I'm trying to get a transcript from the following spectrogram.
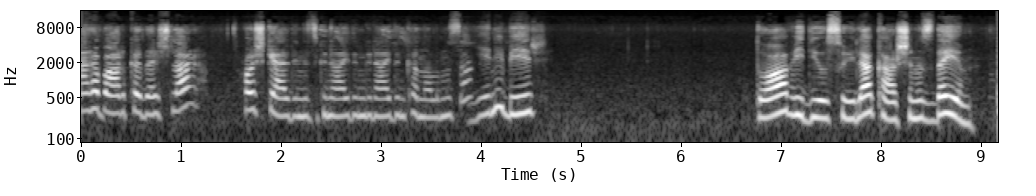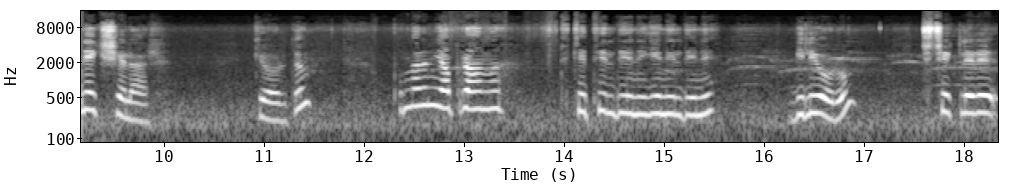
Merhaba arkadaşlar. Hoş geldiniz Günaydın Günaydın kanalımıza. Yeni bir doğa videosuyla karşınızdayım. Menekşeler gördüm. Bunların yaprağını tüketildiğini, yenildiğini biliyorum. Çiçekleri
